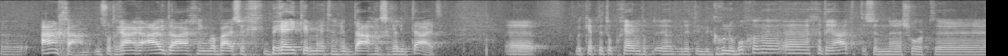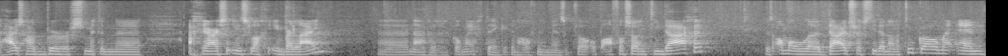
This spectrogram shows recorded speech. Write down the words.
eh, aangaan. Een soort rare uitdaging waarbij ze breken met hun dagelijkse realiteit. Ik heb dit op een gegeven moment op, we dit in de Groene eh, gedraaid. Het is een soort huishoudbeurs met een agrarische inslag in Berlijn. Nou, er komen echt denk ik een half miljoen mensen op, zo, op af of zo in tien dagen. Dus allemaal Duitsers die daar naartoe komen. En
